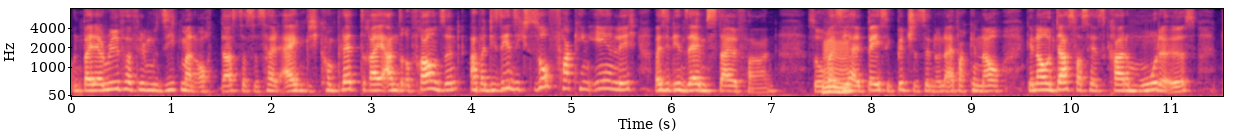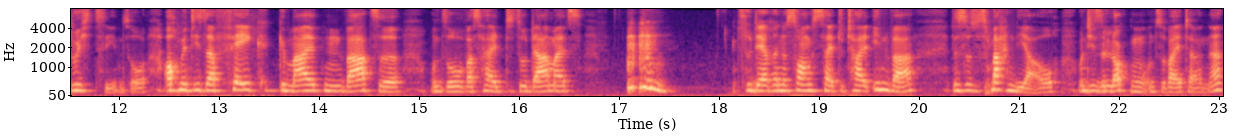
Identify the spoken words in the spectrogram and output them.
Und bei der Real-Verfilmung sieht man auch das, dass es halt eigentlich komplett drei andere Frauen sind, aber die sehen sich so fucking ähnlich, weil sie denselben Style fahren. So, weil sie halt Basic Bitches sind und einfach genau, genau das, was jetzt gerade Mode ist, durchziehen. So. Auch mit dieser fake gemalten Warze und so, was halt so damals zu der Renaissance-Zeit total in war. Das, ist, das machen die ja auch. Und diese Locken und so weiter. Ne?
